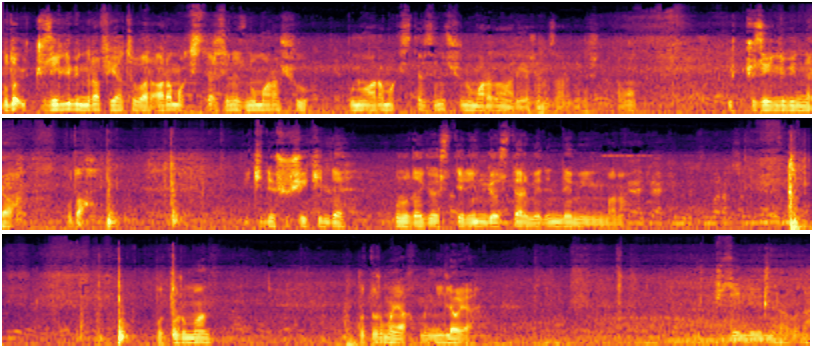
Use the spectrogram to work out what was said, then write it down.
Bu da 350 bin lira fiyatı var. Aramak isterseniz numara şu. Bunu aramak isterseniz şu numaradan arayacaksınız arkadaşlar. Tamam. 350 bin lira. Bu da. İçi de şu şekilde. Bunu da göstereyim göstermedin demeyin bana. Kudurman. Kudurmayak mı Nilo'ya? 350 bin lira bu da.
